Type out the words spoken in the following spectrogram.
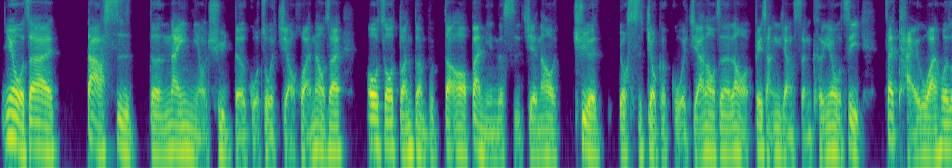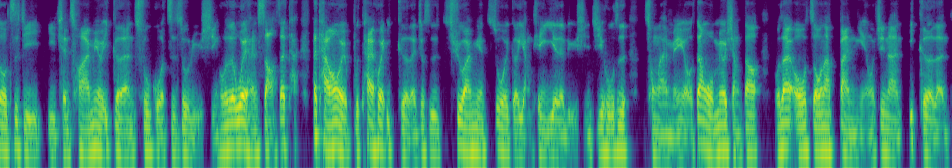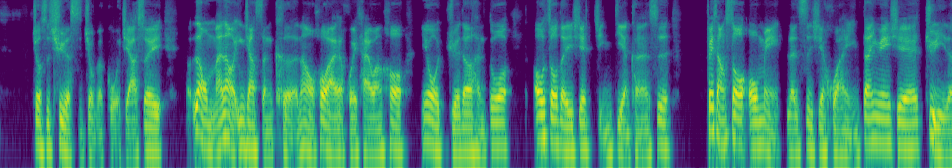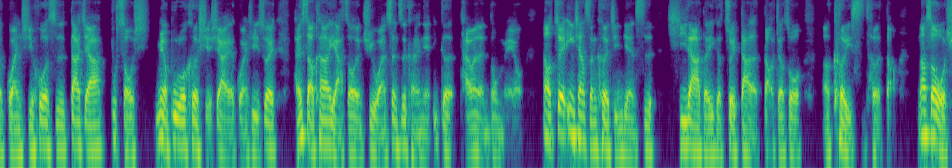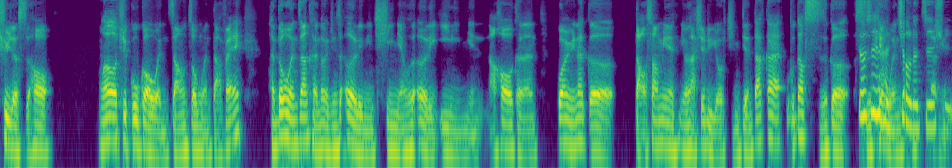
因为我在大四的那一年我去德国做交换，那我在欧洲短短不到半年的时间，然后去了有十九个国家，那我真的让我非常印象深刻，因为我自己。在台湾，或者我自己以前从来没有一个人出国自助旅行，或者我也很少在台在台湾，我也不太会一个人就是去外面做一个两天一夜的旅行，几乎是从来没有。但我没有想到，我在欧洲那半年，我竟然一个人就是去了十九个国家，所以让我蛮让我印象深刻。那我后来回台湾后，因为我觉得很多欧洲的一些景点可能是。非常受欧美人士一些欢迎，但因为一些距离的关系，或是大家不熟悉、没有布洛克写下来的关系，所以很少看到亚洲人去玩，甚至可能连一个台湾人都没有。那我最印象深刻的景点是希腊的一个最大的岛，叫做呃克里斯特岛。那时候我去的时候，然后去 Google 文章中文打，发现哎，很多文章可能都已经是二零零七年或者二零一零年，然后可能关于那个。岛上面有哪些旅游景点？大概不到十个，就是很旧的资讯，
